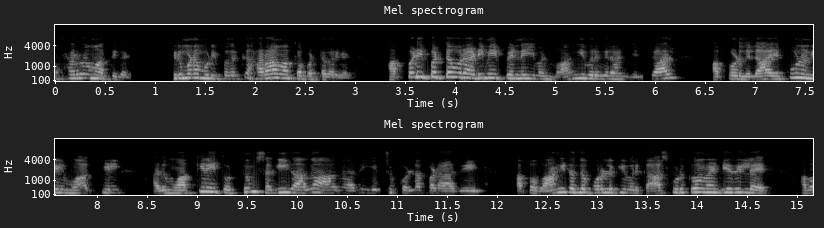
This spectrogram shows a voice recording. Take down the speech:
முஹர்ரமாத்துகள். திருமணம் முடிப்பதற்கு ஹராமாக்கப்பட்டவர்கள். அப்படிப்பட்ட ஒரு அடிமை பெண்ணை இவன் வாங்கி வருகிறான் என்றால் அப்பொழுது லா எக்கூனனில் அக்கில் அது அக்கிலை தொட்டும் சகிகாக ஆகாது ஏற்றுக்கொள்ளப்படாது. அப்ப வாங்கிட்டு வந்த பொருளுக்கு இவர் காசு கொடுக்கவும் வேண்டியதில்லை. அப்ப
